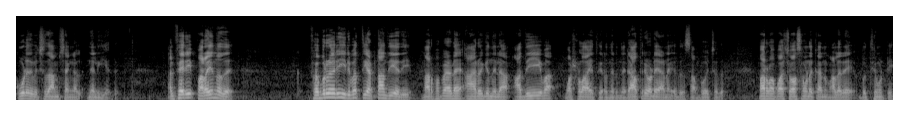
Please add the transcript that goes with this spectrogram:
കൂടുതൽ വിശദാംശങ്ങൾ നൽകിയത്. അൽഫേരി പറയുന്നത് ഫെബ്രുവരി ഇരുപത്തി എട്ടാം തീയതി മാർപ്പാപ്പയുടെ ആരോഗ്യനില അതീവ വഷളായി തീർന്നിരുന്നു. രാത്രിയോടെയാണ് ഇത് സംഭവിച്ചത്. മാർപ്പാപ്പ ശ്വാസമെടുക്കാൻ വളരെ ബുദ്ധിമുട്ടി.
